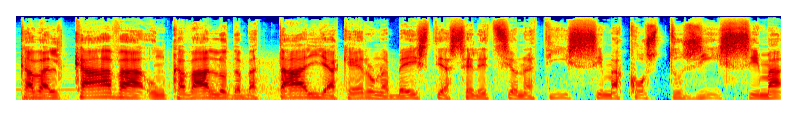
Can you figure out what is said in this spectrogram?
cavalcava un cavallo da battaglia che era una bestia selezionatissima, costosissima,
